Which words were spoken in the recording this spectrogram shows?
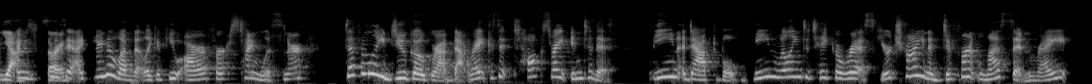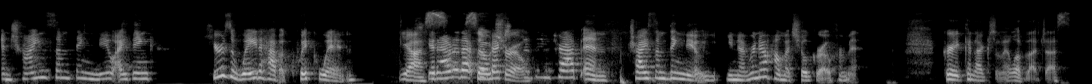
yeah, I sorry. Say, I kind of love that. Like, if you are a first time listener, definitely do go grab that, right? Because it talks right into this being adaptable, being willing to take a risk. You're trying a different lesson, right? And trying something new. I think here's a way to have a quick win. Yes. Get out of that so perfectionism trap and try something new. You never know how much you'll grow from it. Great connection. I love that, Jess.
